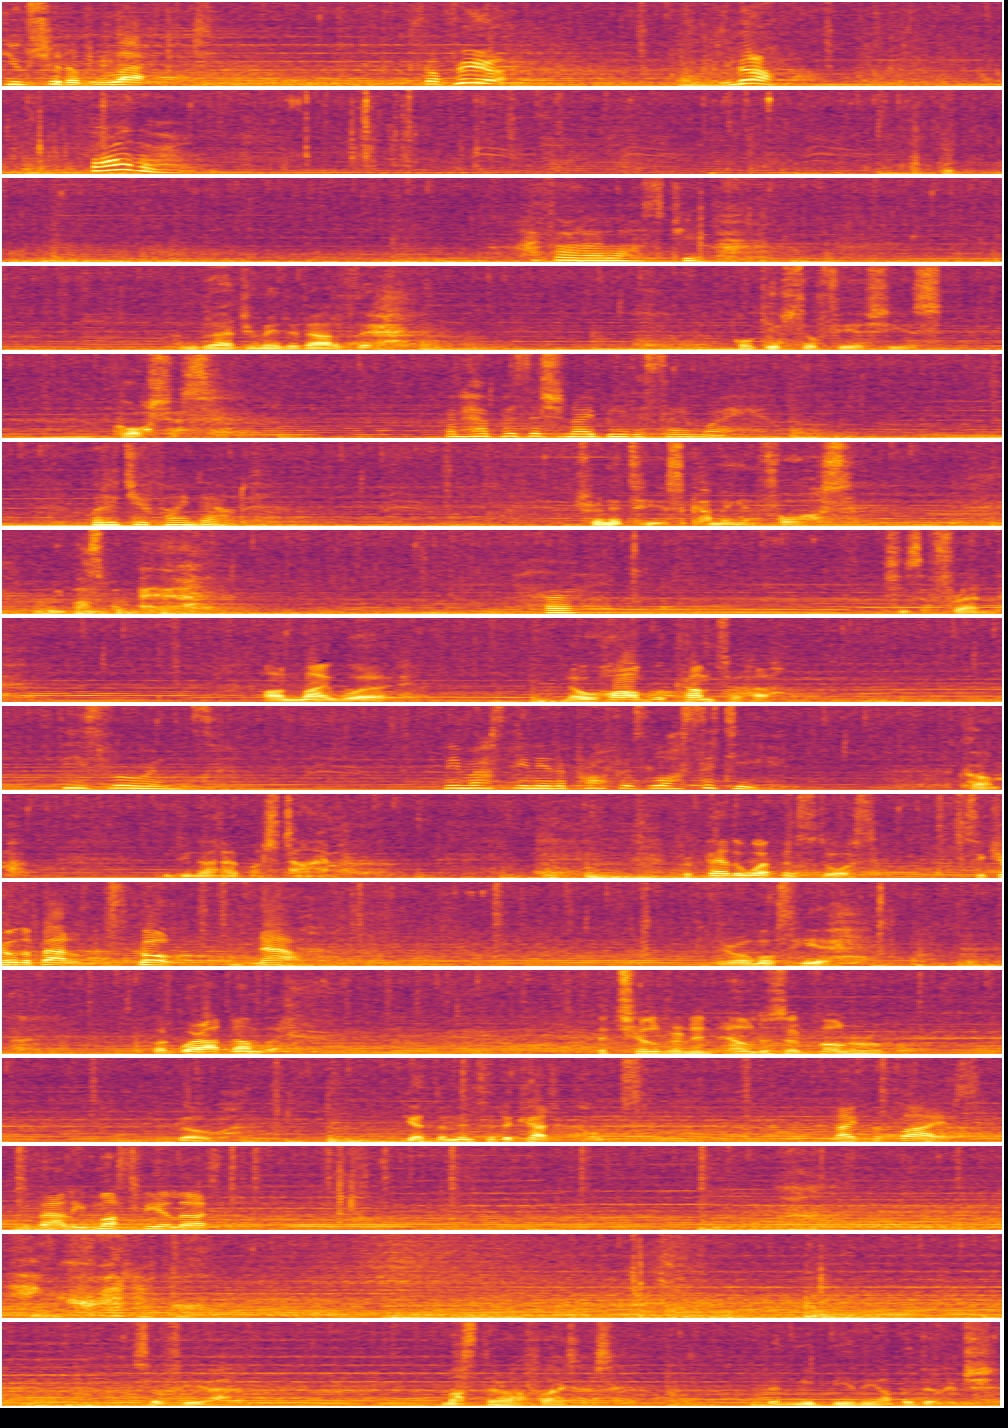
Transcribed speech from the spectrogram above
You should have left. Sofia! Enough! Father! I thought I lost you. I'm glad you made it out of there. Oh, Forgive Sofia, she is cautious. In her position, I'd be the same way. What did you find out? Trinity is coming in force. We must prepare. Her? She's a friend. On my word, no harm will come to her. These ruins. We must be near the Prophet's lost city. Come. We do not have much time. Prepare the weapon stores. Secure the battlements. Go! Now! They're almost here. But we're outnumbered. The children and elders are vulnerable. Go. Get them into the catacombs. Light the fires. The valley must be alerted. Incredible. Sofia, muster our fighters. Then meet me in the upper village.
